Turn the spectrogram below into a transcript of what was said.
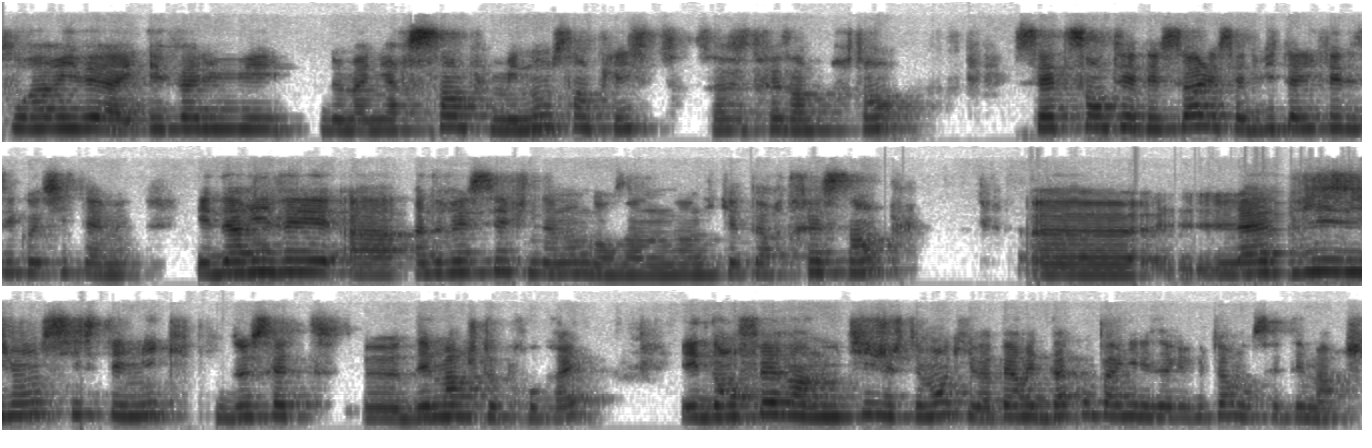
pour arriver à évaluer de manière simple mais non simpliste. Ça, c'est très important. Cette santé des sols et cette vitalité des écosystèmes. Et d'arriver à adresser finalement dans un indicateur très simple la vision systémique de cette démarche de progrès et d'en faire un outil justement qui va permettre d'accompagner les agriculteurs dans cette démarche.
